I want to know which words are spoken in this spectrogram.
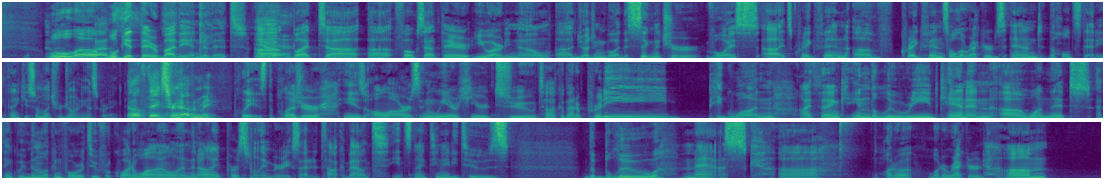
We'll uh, we'll get there by the end of it. Uh, Yeah. but uh, uh, folks out there, you already know, uh, judging by the signature voice, uh, it's Craig Finn of Craig Finn Solo Records and the Hold Steady. Thank you so much for joining us, Craig. Oh, thanks for having me. Please, the pleasure is all ours, and we are here to talk about a pretty big one, I think, in the Lou Reed canon. Uh, one that I think we've been looking forward to for quite a while, and that I personally am very excited to talk about. It's 1982's The Blue Mask. Uh, what a what a record. Um,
